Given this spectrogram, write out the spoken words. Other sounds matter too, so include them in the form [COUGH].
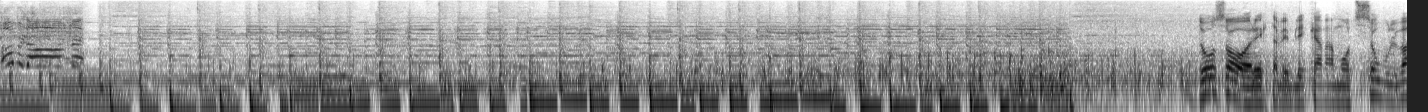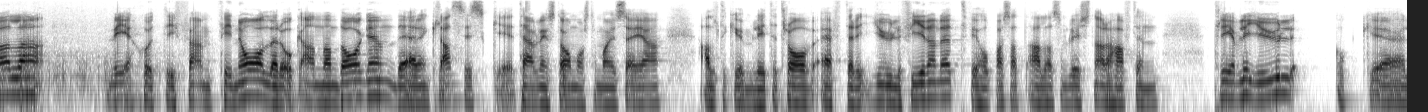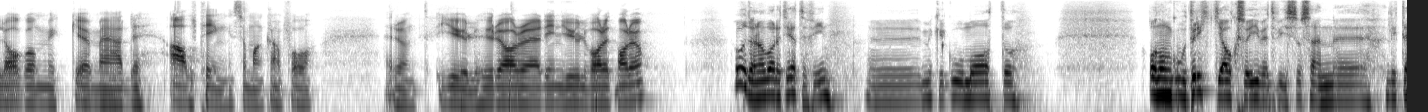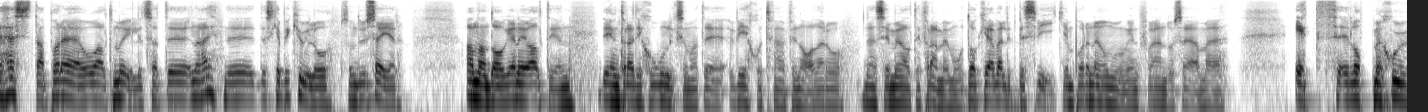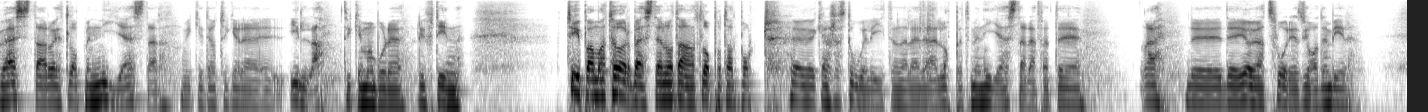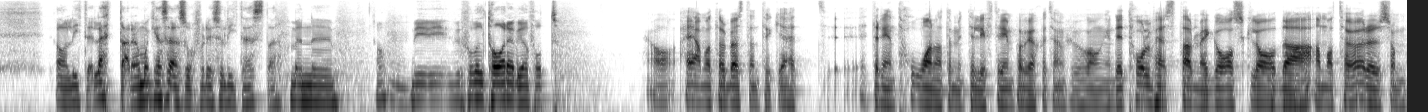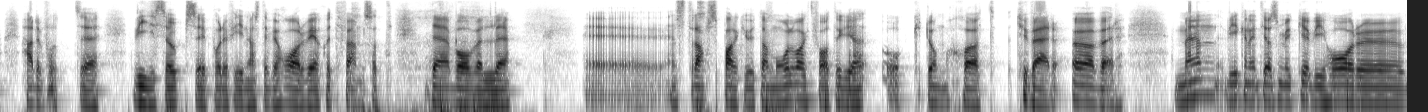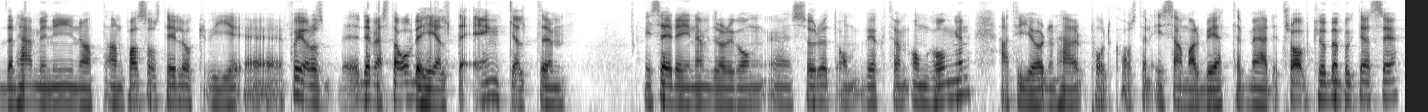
Kommer de! Då så riktar vi blickarna mot Solvalla. V75-finaler och annandagen. Det är en klassisk eh, tävlingsdag måste man ju säga. Alltid kul med lite trav efter julfirandet. Vi hoppas att alla som lyssnar har haft en trevlig jul och eh, lagom mycket med allting som man kan få runt jul. Hur har eh, din jul varit Mario? Jo, den har varit jättefin. Eh, mycket god mat och, och någon god dricka också givetvis och sen eh, lite hästar på det och allt möjligt. Så att eh, nej, det, det, ska bli kul och som du säger Annandagen är ju alltid en, det är en tradition liksom att det är V75-finaler och den ser man ju alltid fram emot. Dock är jag väldigt besviken på den här omgången får jag ändå säga med ett lopp med sju hästar och ett lopp med nio hästar. Vilket jag tycker är illa. Tycker man borde lyft in typ amatörbäst eller något annat lopp och tagit bort eh, kanske stoeliten eller det där loppet med nio hästar därför att det, nej, det, det gör ju att svårighetsgraden blir ja, lite lättare om man kan säga så för det är så lite hästar. Men eh, ja, mm. vi, vi får väl ta det vi har fått. Ja, amatörbästen tycker jag är ett, ett rent hån att de inte lyfter in på V75-gången. Det är 12 hästar med gasglada amatörer som hade fått eh, visa upp sig på det finaste vi har, V75. Så att det var väl eh, en straffspark utan målvakt för ATG och de sköt tyvärr över. Men vi kan inte göra så mycket. Vi har eh, den här menyn att anpassa oss till och vi eh, får göra oss det bästa av det helt enkelt. Vi säger det innan vi drar igång eh, surret om V75-omgången att vi gör den här podcasten i samarbete med travklubben.se.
